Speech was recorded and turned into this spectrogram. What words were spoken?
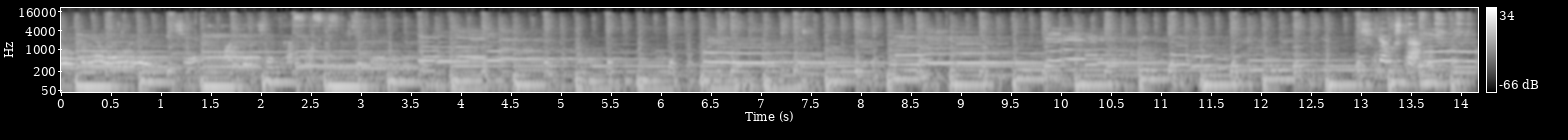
Vom pune ouul încet, foarte încet, ca să iasă subțire. Și leușteanul.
